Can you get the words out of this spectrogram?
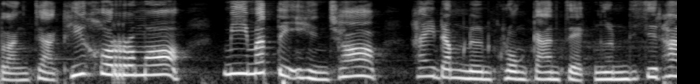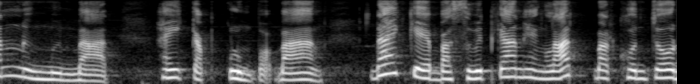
หลังจากที่คอรมอ มีมติเห็นชอบให้ดำเนินโครงการแจกเงินดิจิทัล 10,000 บาท ให้กับกลุ่มเปราะบาง ได้แก่บัตรสวัสดิการแห่งรัฐ บัตรคนจน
